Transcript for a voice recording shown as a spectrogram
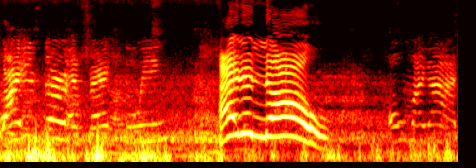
Why is there a effect doing? I don't know. Oh my god.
